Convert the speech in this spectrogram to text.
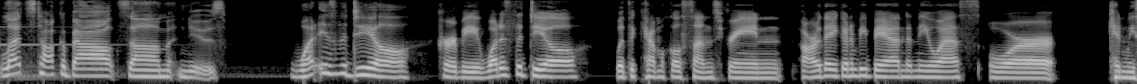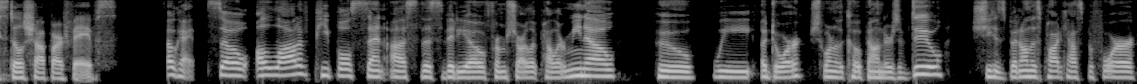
Let's talk about some news. What is the deal, Kirby? What is the deal with the chemical sunscreen? Are they going to be banned in the US or can we still shop our faves? Okay, so a lot of people sent us this video from Charlotte Palermino, who we adore. She's one of the co founders of Dieux. She has been on this podcast before.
